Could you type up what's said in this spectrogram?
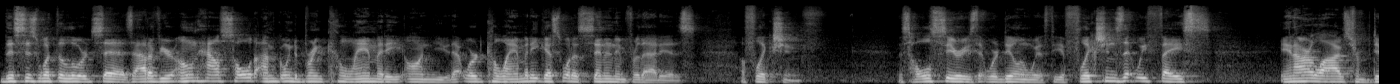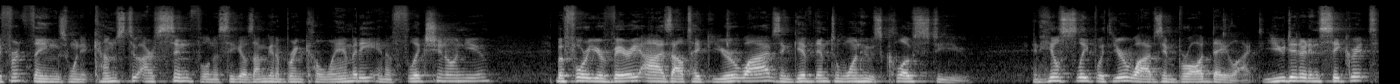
This is what the Lord says Out of your own household, I'm going to bring calamity on you. That word calamity, guess what a synonym for that is? Affliction this whole series that we're dealing with, the afflictions that we face in our lives from different things when it comes to our sinfulness. He goes, I'm going to bring calamity and affliction on you. Before your very eyes, I'll take your wives and give them to one who's close to you. And he'll sleep with your wives in broad daylight. You did it in secret,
